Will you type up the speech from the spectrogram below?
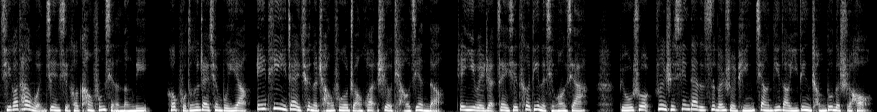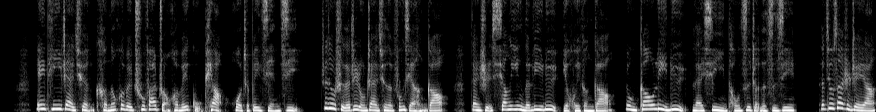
提高它的稳健性和抗风险的能力。和普通的债券不一样，A T E 债券的偿付和转换是有条件的。这意味着，在一些特定的情况下，比如说瑞士信贷的资本水平降低到一定程度的时候，AT1 债券可能会被触发转换为股票或者被减记，这就使得这种债券的风险很高，但是相应的利率也会更高，用高利率来吸引投资者的资金。但就算是这样，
